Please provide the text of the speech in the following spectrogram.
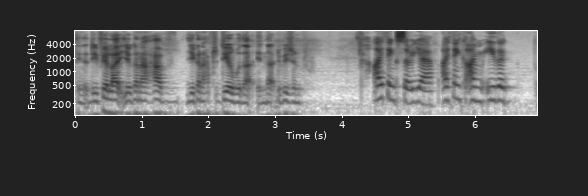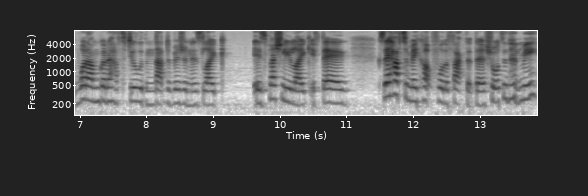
things. Do you feel like you're gonna have you're gonna have to deal with that in that division? I think so, yeah. I think I'm either what I'm going to have to deal with in that division is like especially like if they're because they have to make up for the fact that they're shorter than me.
